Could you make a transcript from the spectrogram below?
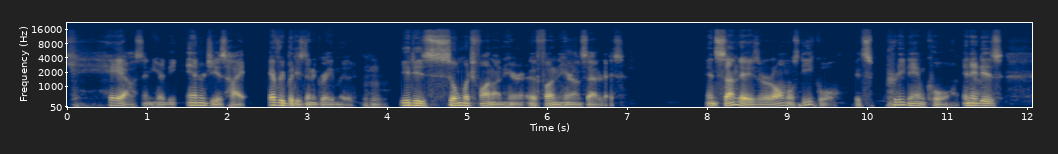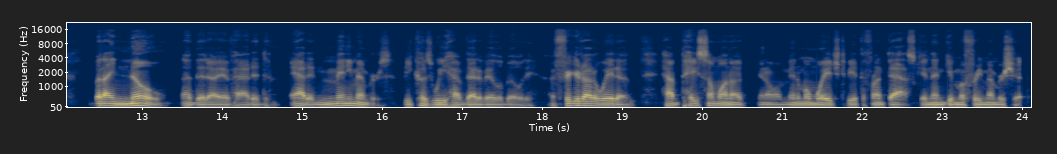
chaos in here. The energy is high. Everybody's in a great mood. Mhm. It is so much fun on here, uh, fun here on Saturdays. And Sundays are almost equal. It's pretty damn cool. And it is, but I know uh, that I have added added many members because we have that availability. I figured out a way to have pay someone a you know a minimum wage to be at the front desk and then give them a free membership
